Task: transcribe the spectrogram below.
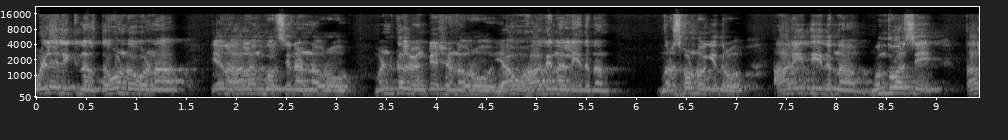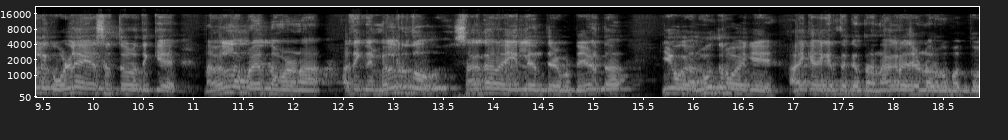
ಒಳ್ಳೆ ದಿಕ್ಕಿನಲ್ಲಿ ತಗೊಂಡು ಹೋಗೋಣ. ಏನು ಆಲಂಗೂರ್ ಸಿನಣ್ಣವರು, ಮಂಡ್ಕಲ್ ವೆಂಕಟೇಶಣ್ಣವರು ಯಾವ ಹಾದಿನಲ್ಲಿ ಇದನ್ನು ನಡ್ಸ್ಕೊಂಡು ಹೋಗಿದ್ರು. ಆ ರೀತಿ ಇದನ್ನ ಮುಂದುವರಿಸಿ ತಾಲೂಕು ಒಳ್ಳೆಯ ಹೆಸರು ತರೋದಕ್ಕೆ ನಾವೆಲ್ಲ ಪ್ರಯತ್ನ ಮಾಡೋಣ. ಅದಕ್ಕೆ ನಿಮ್ಮೆಲ್ಲರದು ಸಹಕಾರ ಇರಲಿ ಅಂತ ಹೇಳ್ಬಿಟ್ಟು ಹೇಳ್ತಾ, ಇವಾಗ ನೂತನವಾಗಿ ಆಯ್ಕೆಯಾಗಿರ್ತಕ್ಕಂಥ ನಾಗರಾಜಣ್ಣವ್ರಿಗೂ ಮತ್ತು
